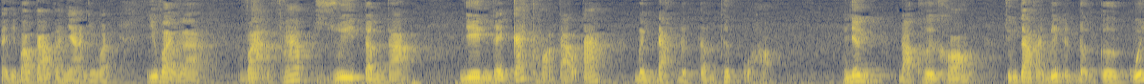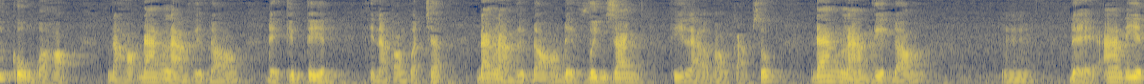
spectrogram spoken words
Thế thì báo cáo cả nhà như vậy. Như vậy là vạn pháp duy tâm tạo. Nhìn thấy cách họ tạo tác mình đọc được tâm thức của họ. Nhưng đọc hơi khó chúng ta phải biết được động cơ cuối cùng của họ là họ đang làm việc đó để kiếm tiền, thì là vòng vật chất. Đang làm việc đó để vinh danh, thì là ở vòng cảm xúc. Đang làm việc đó ừ, để an yên,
